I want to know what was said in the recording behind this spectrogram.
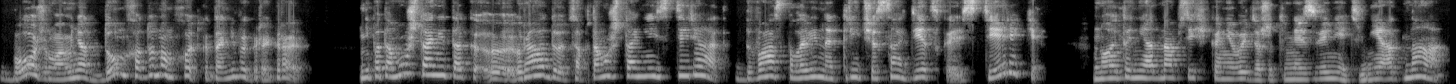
Боже мой, у меня дом ходуном ходит, когда они в игры играют. Не потому, что они так э, радуются, а потому что они истерят. Два с половиной-три часа детской истерики, но это ни одна психика не выдержит, не извините, ни одна.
